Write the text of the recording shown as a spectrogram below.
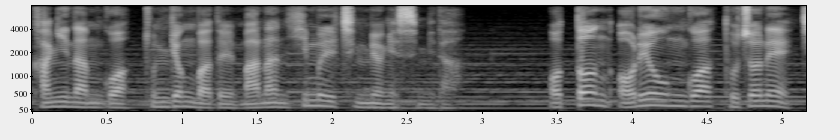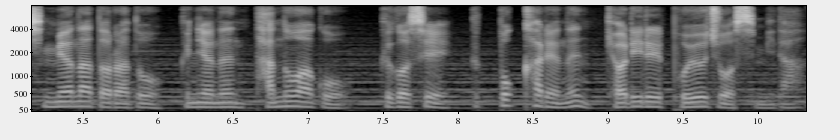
강인함과 존경받을 만한 힘을 증명했습니다. 어떤 어려움과 도전에 직면하더라도 그녀는 단호하고 그것을 극복하려는 결의를 보여주었습니다.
